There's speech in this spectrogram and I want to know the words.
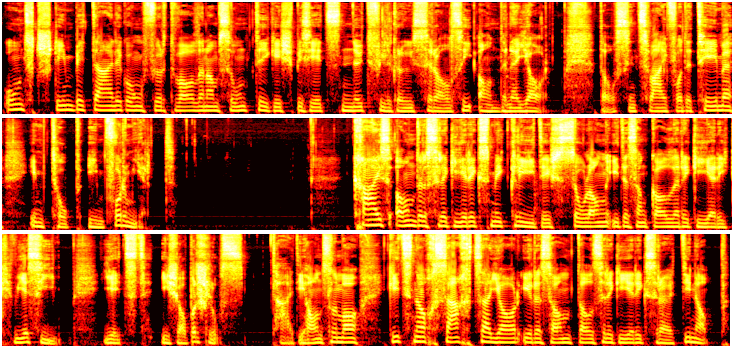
und die Stimmbeteiligung für die Wahlen am Sonntag ist bis jetzt nicht viel grösser als in anderen Jahren. Das sind zwei von den Themen im Top informiert. Kein anderes Regierungsmitglied ist so lange in der St. Galler Regierung wie sie. Jetzt ist aber Schluss. Heidi Hanselmann gibt nach 16 Jahren ihr Amt als Regierungsrätin ab.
